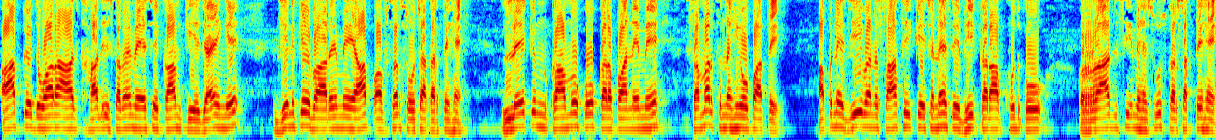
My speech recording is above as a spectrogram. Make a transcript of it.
आपके द्वारा आज खाली समय में ऐसे काम किए जाएँगे। जिनके बारे में आप अवसर सोचा करते हैं, लेकिन उन कामों को कर पाने में समर्थ नहीं हो पाते। अपने जीवन साथी के स्नेह से भी कर आप खुद को राजसी महसूस कर सकते हैं।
